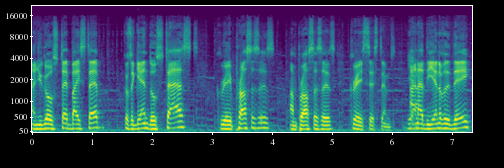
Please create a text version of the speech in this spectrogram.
and you go step by step because again, those tasks create processes, and processes create systems. Yeah. And at the end of the day,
